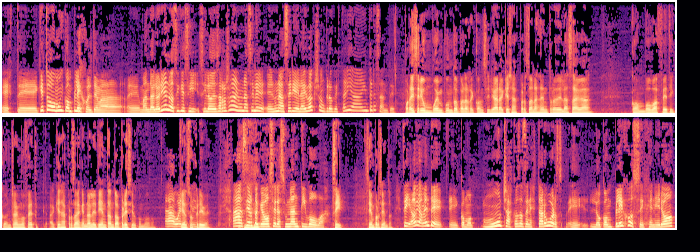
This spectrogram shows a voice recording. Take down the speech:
este que es todo muy complejo el tema eh, mandaloriano así que si, si lo desarrollaran en una serie en una serie de live action creo que estaría interesante Por ahí sería un buen punto para reconciliar a aquellas personas dentro de la saga con Boba Fett y con Jango Fett, aquellas personas que no le tienen tanto aprecio como ah bueno quien sí. suscribe. Ah cierto que vos eras un anti boba Sí, 100%. Sí, obviamente, eh, como muchas cosas en Star Wars, eh, lo complejo se generó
